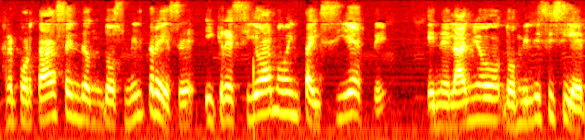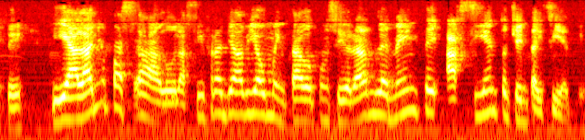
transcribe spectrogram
reportadas en 2013 y creció a 97 en el año 2017 y al año pasado la cifra ya había aumentado considerablemente a 187.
